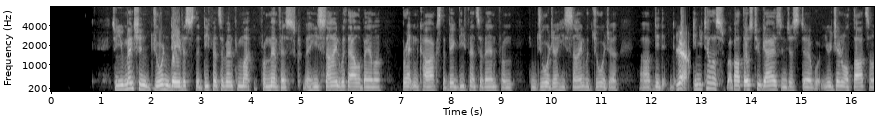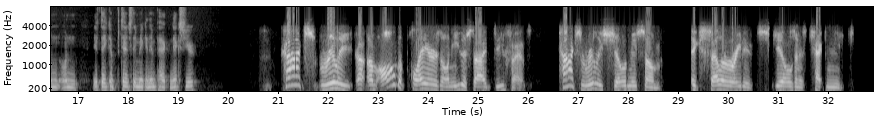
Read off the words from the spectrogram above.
So you mentioned Jordan Davis, the defensive end from from Memphis. He signed with Alabama. Brenton Cox, the big defensive end from from Georgia. He signed with Georgia. Uh, did yeah? Can you tell us about those two guys and just uh, your general thoughts on on if they could potentially make an impact next year? Cox really, uh, of all the players on either side defense, Cox really showed me some accelerated skills and his technique.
